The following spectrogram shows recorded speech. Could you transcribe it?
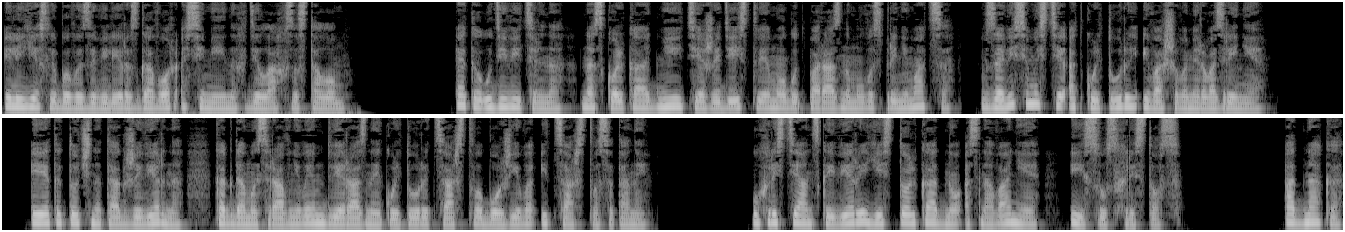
или если бы вы завели разговор о семейных делах за столом. Это удивительно, насколько одни и те же действия могут по-разному восприниматься, в зависимости от культуры и вашего мировоззрения. И это точно так же верно, когда мы сравниваем две разные культуры Царства Божьего и Царства Сатаны. У христианской веры есть только одно основание — Иисус Христос. Однако,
